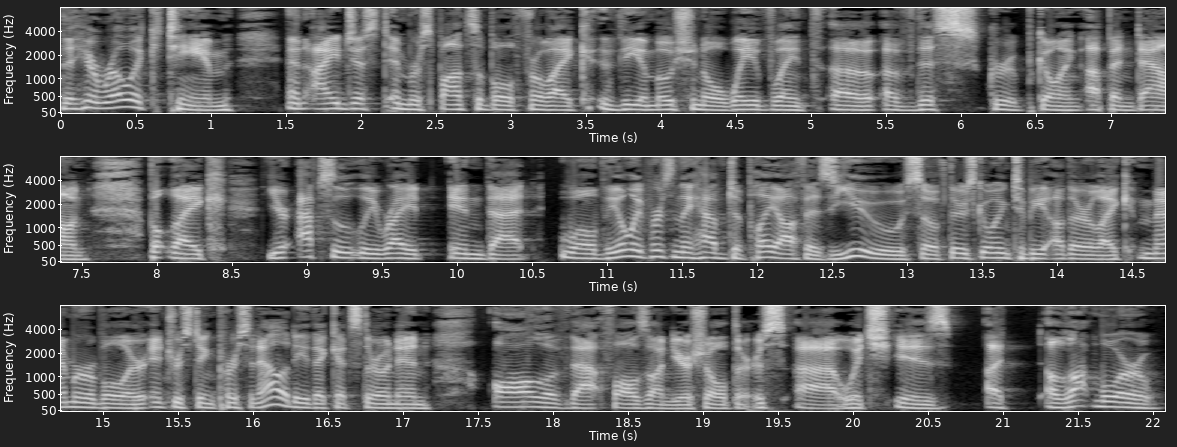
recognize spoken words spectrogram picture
the heroic team, and I just am responsible for like the emotional wavelength of, of this group going up and down. But like, you're absolutely right in that. Well, the only person they have to play off is you. So if there's going to be other like memorable or interesting personality that gets thrown in, all of that falls on your your shoulders, uh, which is a, a lot more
